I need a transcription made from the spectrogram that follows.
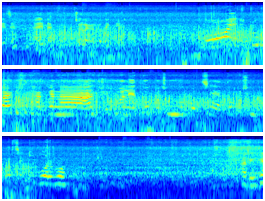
এই যে এই দেখো চলে গেল দেখলে ও একটু আর কিছু থাকবে না আর জল এত পছন্দ করছে এত পছন্দ করছে কি বলব আর এই যে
